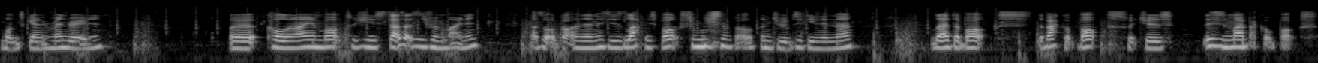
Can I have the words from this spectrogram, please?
once again from end raiding, uh, coal and iron box, which is that's actually from mining. That's what I've got, and then this is lapis box. From reason I've got a bunch of obsidian in there. Leather box, the backup box, which is this is my backup box.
